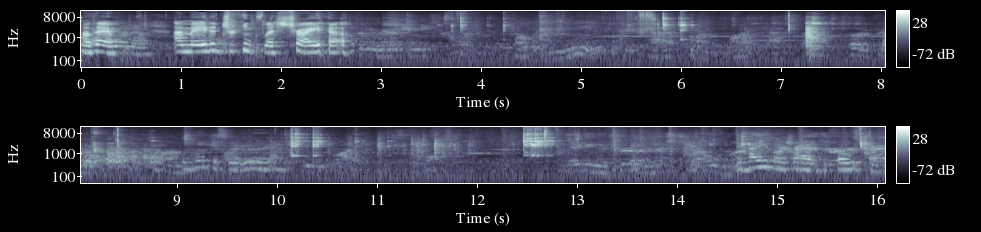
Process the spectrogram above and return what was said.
Okay, I made a drink. Let's try it out. How you gonna try it before try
